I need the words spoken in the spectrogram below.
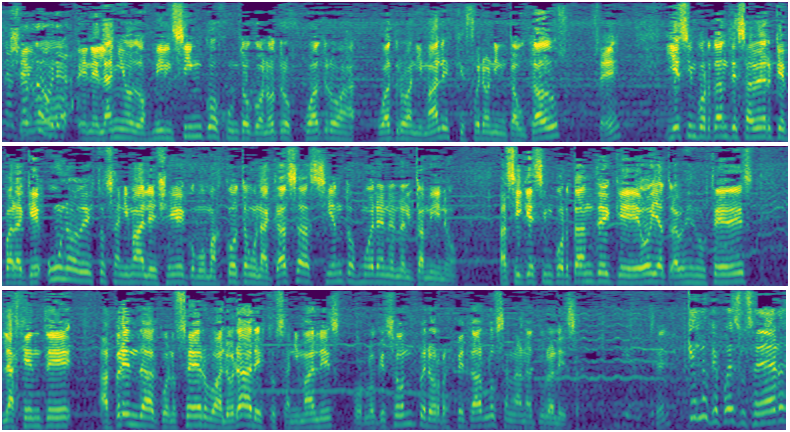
una Llegó en el año 2005 junto con otros cuatro, a- cuatro animales que fueron incautados. ¿sí? Y es importante saber que para que uno de estos animales llegue como mascota a una casa, cientos mueren en el camino. Así que es importante que hoy a través de ustedes la gente aprenda a conocer, valorar estos animales por lo que son, pero respetarlos en la naturaleza. ¿sí? ¿Qué es lo que puede suceder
